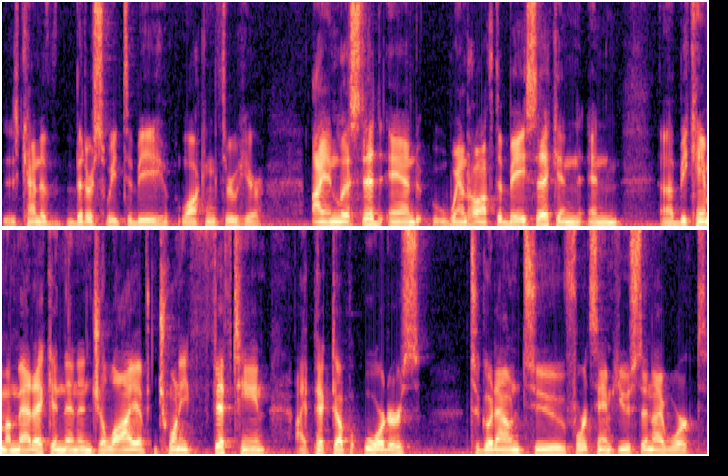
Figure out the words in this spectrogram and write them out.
it's kind of bittersweet to be walking through here. I enlisted and went off to basic and, and uh, became a medic. And then in July of 2015, I picked up orders to go down to Fort Sam Houston. I worked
